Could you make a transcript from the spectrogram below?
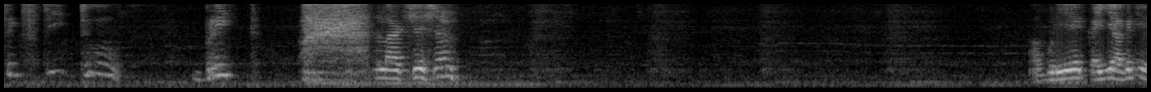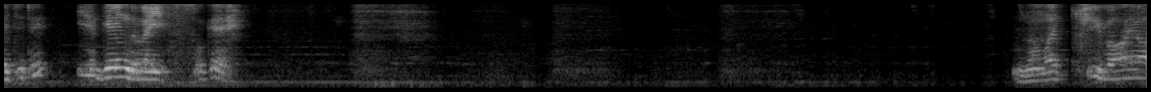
62 breathe relaxation அப்படியே கையை அகட்டி வச்சுட்டு again raise okay Namashivaya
